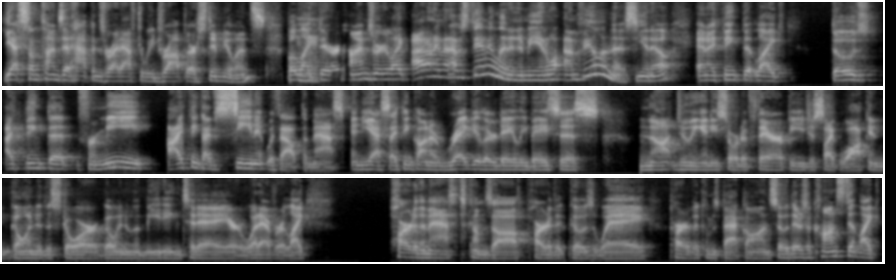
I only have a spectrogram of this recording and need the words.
yes, sometimes it happens right after we drop our stimulants, but like mm-hmm. there are times where you're like, I don't even have a stimulant in me and I'm feeling this, you know? And I think that like, those i think that for me i think i've seen it without the mask and yes i think on a regular daily basis not doing any sort of therapy just like walking going to the store going to a meeting today or whatever like part of the mask comes off part of it goes away part of it comes back on so there's a constant like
